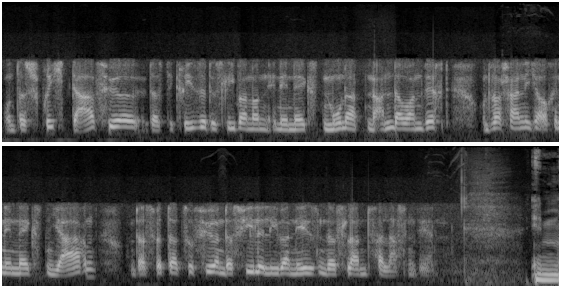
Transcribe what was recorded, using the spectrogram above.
Und das spricht dafür, dass die Krise des Libanon in den nächsten Monaten andauern wird und wahrscheinlich auch in den nächsten Jahren. Und das wird dazu führen, dass viele Libanesen das Land verlassen werden. Im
